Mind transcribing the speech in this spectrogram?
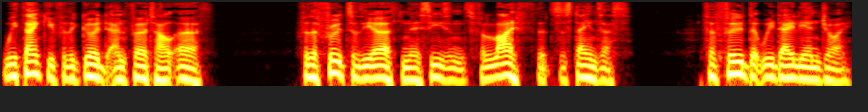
We thank you for the good and fertile earth, for the fruits of the earth in their seasons, for life that sustains us, for food that we daily enjoy.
